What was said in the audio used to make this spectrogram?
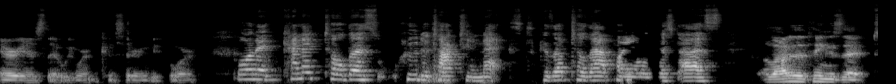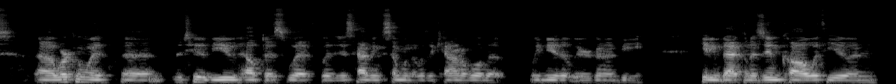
areas that we weren't considering before Well, and it kind of told us who to talk to next, because up till that point it was just us. a lot of the things that uh, working with uh, the two of you helped us with was just having someone that was accountable that we knew that we were going to be getting back on a zoom call with you and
